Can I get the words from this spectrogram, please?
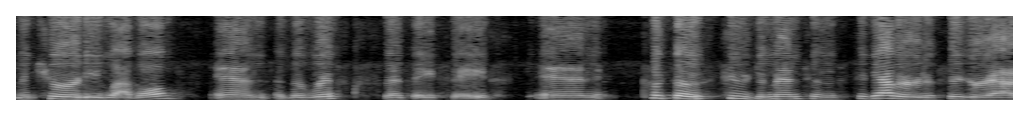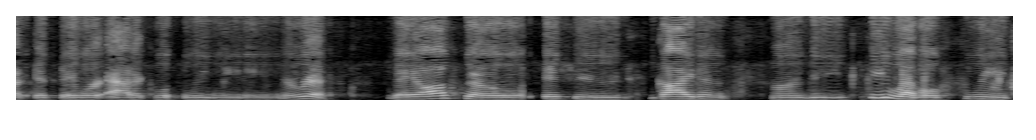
maturity level and the risks that they face and put those two dimensions together to figure out if they were adequately meeting the risks. They also issued guidance for the C-level suite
